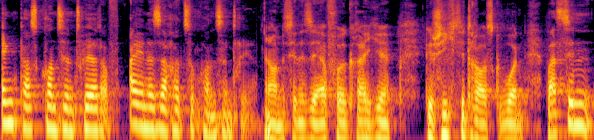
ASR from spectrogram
engpass konzentriert auf eine Sache zu konzentrieren. Ja, und das ist ja eine sehr erfolgreiche Geschichte draus geworden. Was sind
